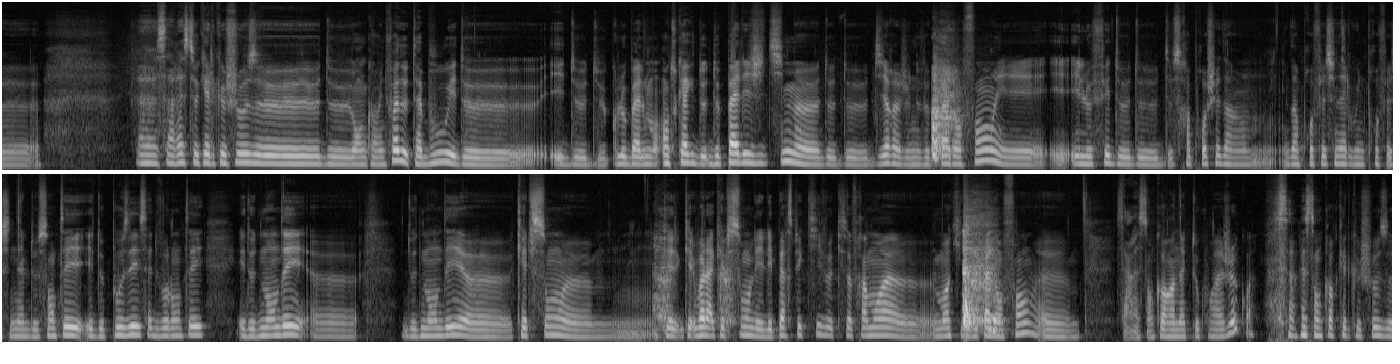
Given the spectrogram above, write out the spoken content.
Euh, ça reste quelque chose euh, de, encore une fois, de tabou et de, et de, de globalement, en tout cas, de, pas légitime euh, de, de dire je ne veux pas d'enfant et, et, le fait de, de, se rapprocher d'un professionnel ou une professionnelle de santé et de poser cette volonté et de demander, de demander quelles sont, voilà, quelles sont les, perspectives qui s'offrent à moi, moi qui n'avais pas d'enfant, ça reste encore un acte courageux, quoi. Ça reste encore quelque chose.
